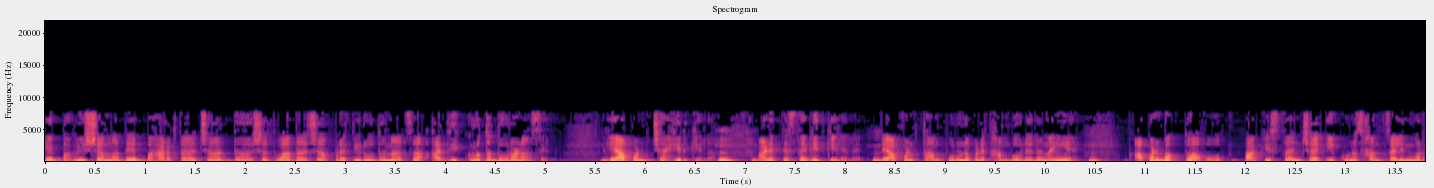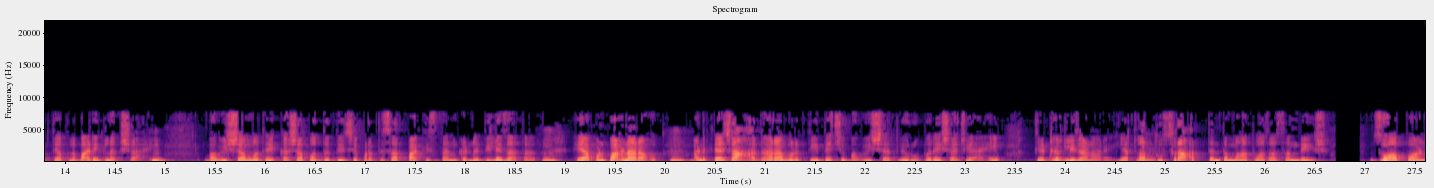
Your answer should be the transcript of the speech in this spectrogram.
हे भविष्यामध्ये भारताच्या दहशतवादाच्या प्रतिरोधनाचं अधिकृत धोरण असेल. हे आपण जाहीर केलं. आणि ते स्थगित केलेलं आहे. ते आपण पूर्णपणे थांबवलेलं नाहीये. आपण बघतो आहोत पाकिस्तानच्या एकूणच हालचालींवरती आपलं बारीक लक्ष आहे. भविष्यामध्ये कशा पद्धतीचे प्रतिसाद पाकिस्तानकडनं दिले जातात हे. आपण पाहणार आहोत. आणि त्याच्या आधारावरती त्याची भविष्यातली रूपरेषा जी आहे ती ठरली जाणार आहे. यातला दुसरा अत्यंत महत्त्वाचा संदेश जो आपण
